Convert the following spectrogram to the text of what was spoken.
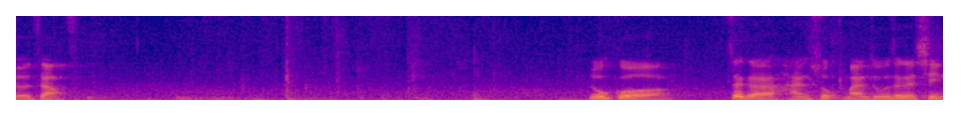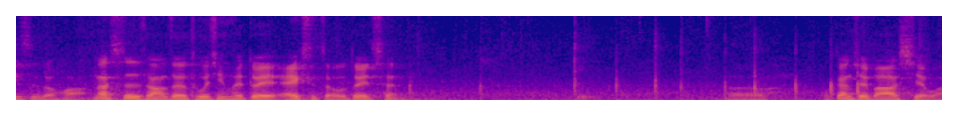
就是这样子。如果这个函数满足这个性质的话，那事实上这个图形会对 x 轴对称。呃，我干脆把它写完。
